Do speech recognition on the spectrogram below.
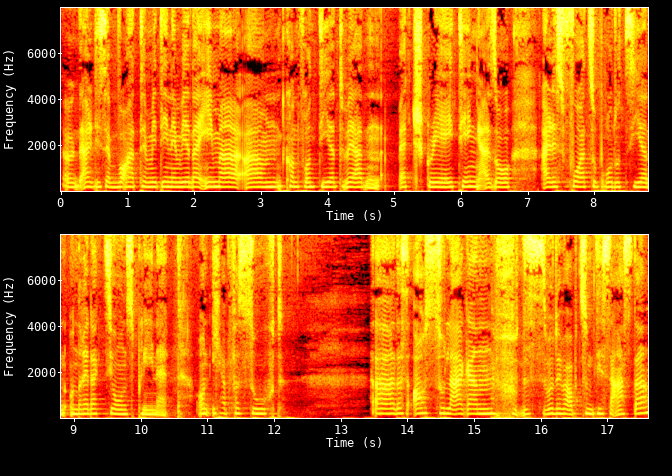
äh, all diese Worte, mit denen wir da immer ähm, konfrontiert werden, Batch Creating, also alles vorzuproduzieren und Redaktionspläne. Und ich habe versucht, äh, das auszulagern, das wurde überhaupt zum Desaster,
